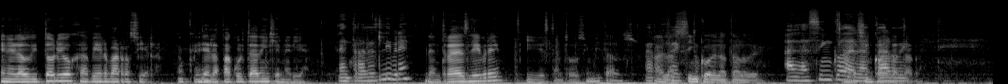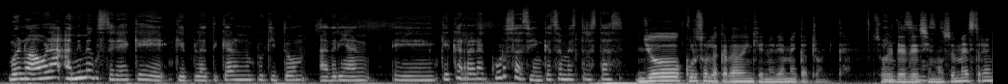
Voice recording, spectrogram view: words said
en el auditorio Javier Barrosierra, de la Facultad de Ingeniería. La entrada es libre. La entrada es libre y están todos invitados. Perfecto. A las 5 de la tarde. A las 5 A de, la de tarde. Bueno, ahora a mí me gustaría que, que platicaran un poquito, Adrián, eh, ¿qué carrera cursas y en qué semestre estás? Yo curso la carrera de Ingeniería Mecatrónica. Soy ¿En qué de décimo semestre,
